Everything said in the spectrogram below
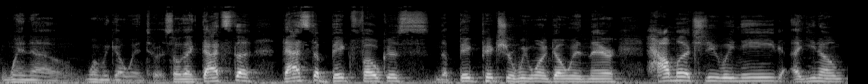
when uh, when we go into it. So like that's the that's the big focus, the big picture we want to go in there. How much do we need? Uh, you know,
